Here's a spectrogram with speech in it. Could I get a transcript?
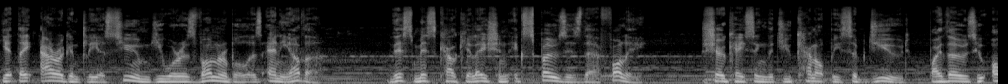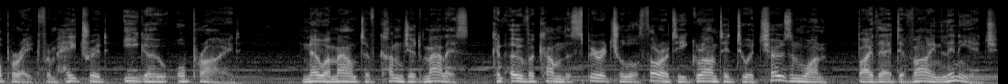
yet they arrogantly assumed you were as vulnerable as any other. This miscalculation exposes their folly, showcasing that you cannot be subdued by those who operate from hatred, ego, or pride. No amount of conjured malice can overcome the spiritual authority granted to a chosen one by their divine lineage.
